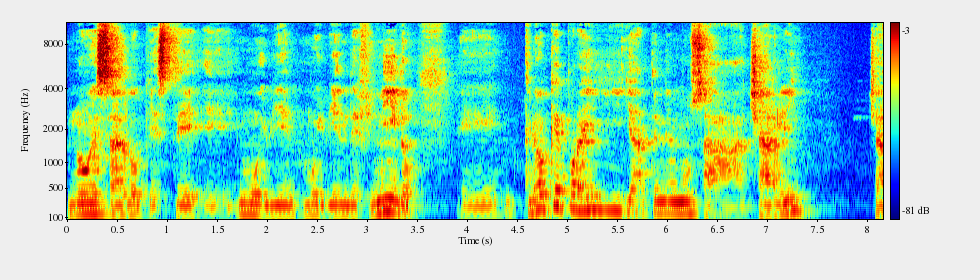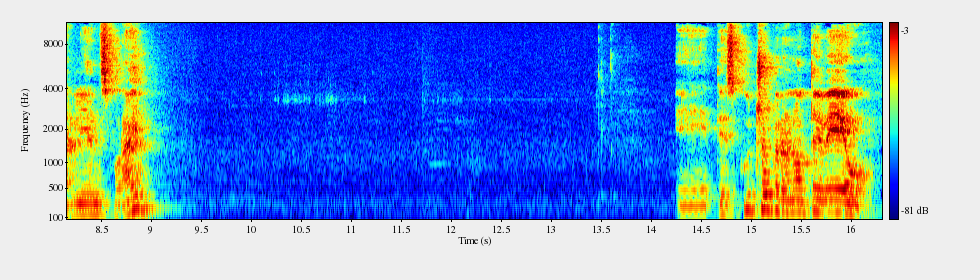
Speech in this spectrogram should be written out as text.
no es algo que esté eh, muy, bien, muy bien definido. Eh, creo que por ahí ya tenemos a Charlie. Charlie, ¿andas por ahí? Eh, te escucho, pero no te veo.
